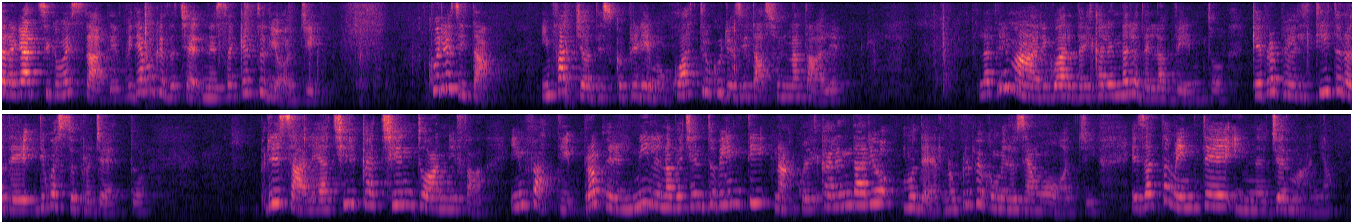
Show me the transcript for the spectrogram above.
ragazzi, come state? Vediamo cosa c'è nel sacchetto di oggi. Curiosità. Infatti oggi scopriremo quattro curiosità sul Natale. La prima riguarda il calendario dell'Avvento, che è proprio il titolo di questo progetto. Risale a circa 100 anni fa, infatti proprio nel 1920 nacque il calendario moderno, proprio come lo usiamo oggi, esattamente in Germania.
